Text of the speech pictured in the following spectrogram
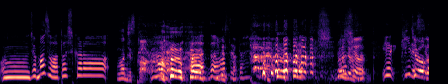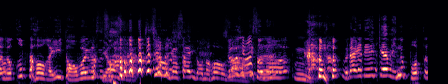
うんじゃあまず私から。マジですか？はい。あだいいですか？待ってだどうしよういや機長がよ。残った方がいいとは思いますよ。そうですね。機長が最後の方正が直その、うん。このフライデーキャビンのポッド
